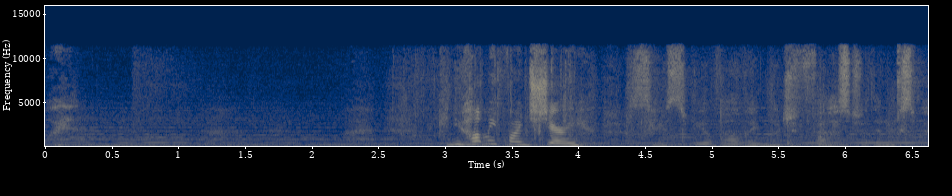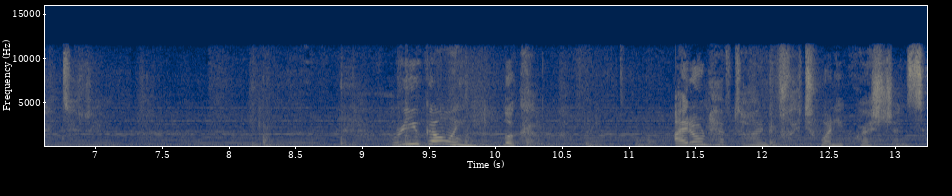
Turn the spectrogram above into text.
What? Can you help me find Sherry? Seems to be evolving much faster than expected. Where are you going? Look, I don't have time to play 20 questions.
